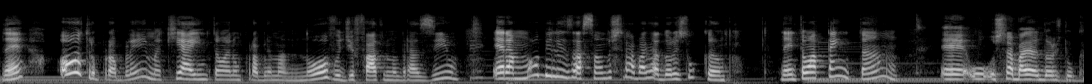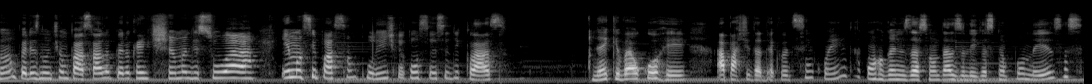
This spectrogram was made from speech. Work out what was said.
Né? Outro problema, que aí então era um problema novo de fato no Brasil, era a mobilização dos trabalhadores do campo. Né? Então, até então, é, os trabalhadores do campo eles não tinham passado pelo que a gente chama de sua emancipação política, consciência de classe né, que vai ocorrer a partir da década de 50, com a organização das ligas camponesas.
